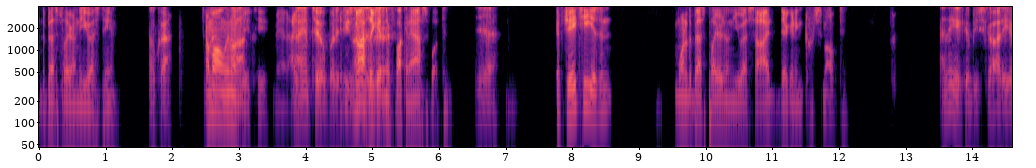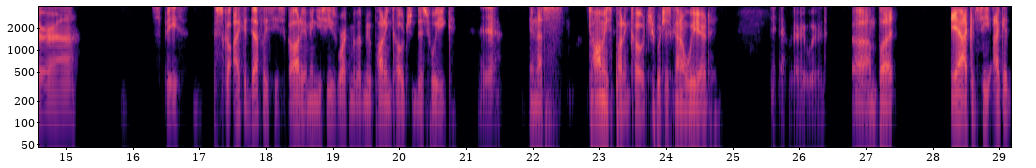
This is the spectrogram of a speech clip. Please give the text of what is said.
the best player on the U.S. team. Okay, I'm But all in not- on JT, man. I, I, am too. But if, if he's, not, they're getting there- their fucking ass whooped. yeah. If JT isn't one of the best players on the U.S. side, they're getting smoked. I think it could be Scotty or uh Spieth. Scott, I could definitely see Scotty. I mean, you see, he's working with a new putting coach this week, Yeah, and that's Tommy's putting coach, which is kind of weird. yeah, very weird. Um, but yeah, I could see. I could.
